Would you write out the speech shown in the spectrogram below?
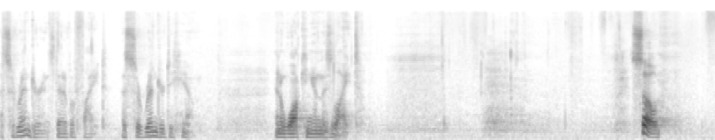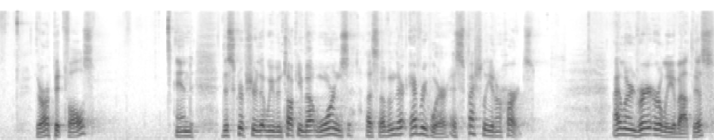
a surrender instead of a fight, a surrender to Him and a walking in His light. So, there are pitfalls. And this scripture that we've been talking about warns us of them. They're everywhere, especially in our hearts. I learned very early about this.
